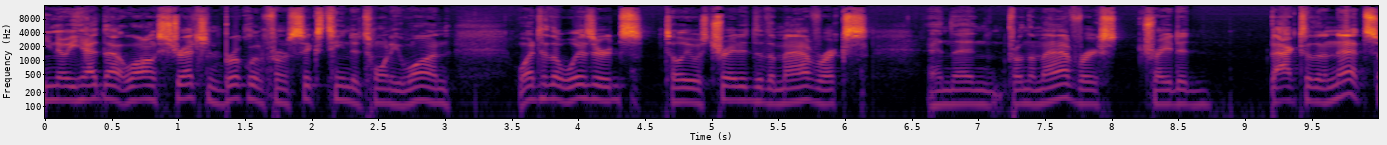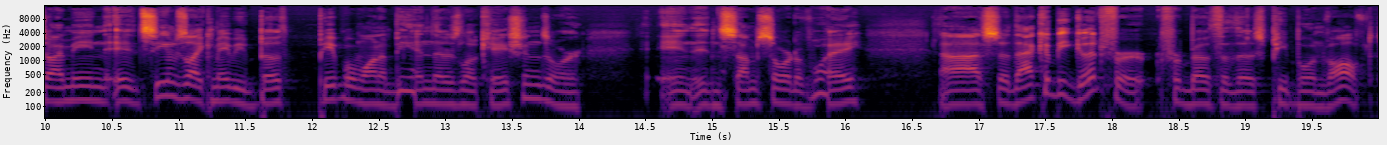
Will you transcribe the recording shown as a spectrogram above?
you know, he had that long stretch in Brooklyn from 16 to 21, went to the Wizards until he was traded to the Mavericks, and then from the Mavericks, traded back to the Nets. So, I mean, it seems like maybe both people want to be in those locations or in, in some sort of way. Uh, so that could be good for, for both of those people involved.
